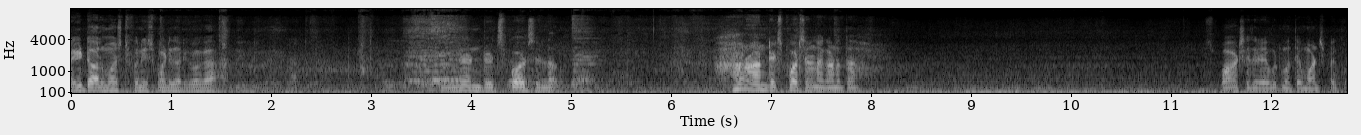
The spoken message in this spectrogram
ರೈಟ್ ಆಲ್ಮೋಸ್ಟ್ ಫಿನಿಶ್ ಮಾಡಿದ್ದಾರೆ ಇವಾಗ. ಇನ್ನೇನು ಡೆಡ್ ಸ್ಪಾಟ್ಸ್ ಇಲ್ಲ. ಡೆಡ್ ಸ್ಪಾಟ್ಸ್ ಎಲ್ಲ ಕಾಣುತ್ತಾ. ಪಾರ್ಟ್ಸ್ ಇದ್ರೆ ಹೇಳ್ಬಿಟ್ಟು ಮತ್ತೆ ಮಾಡಿಸ್ಬೇಕು.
